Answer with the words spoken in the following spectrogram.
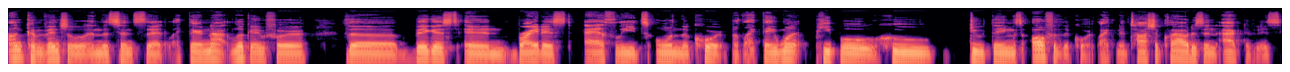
unconventional in the sense that like they're not looking for the biggest and brightest athletes on the court, but like they want people who do things off of the court. Like Natasha Cloud is an activist.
